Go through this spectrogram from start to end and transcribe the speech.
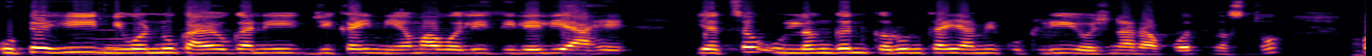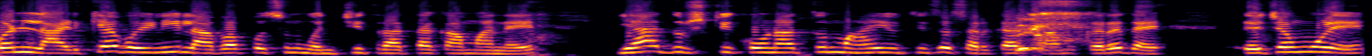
कुठेही निवडणूक आयोगाने जी काही नियमावली दिलेली आहे याचं उल्लंघन करून काही आम्ही कुठलीही योजना राबवत नसतो. पण लाडक्या बहिणी लाभापासून वंचित राहता कामा नयेत. या दृष्टिकोनातून महायुतीचं सरकार काम करत आहे. त्याच्यामुळे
